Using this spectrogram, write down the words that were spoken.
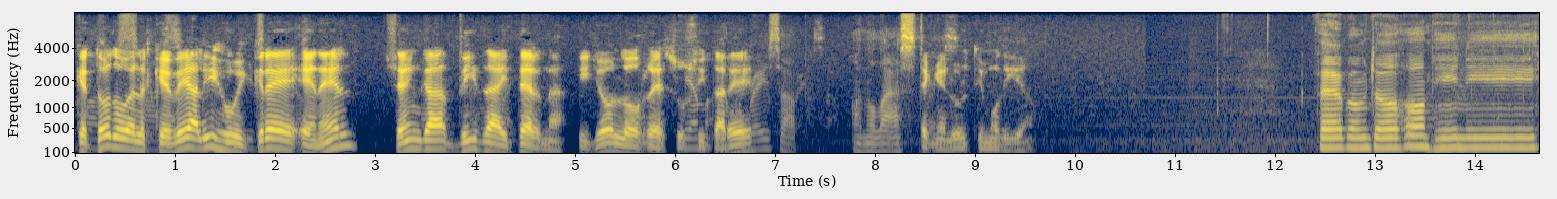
que todo el que ve al Hijo y cree en Él tenga vida eterna, y yo lo resucitaré en el último día. Verbum Domini.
